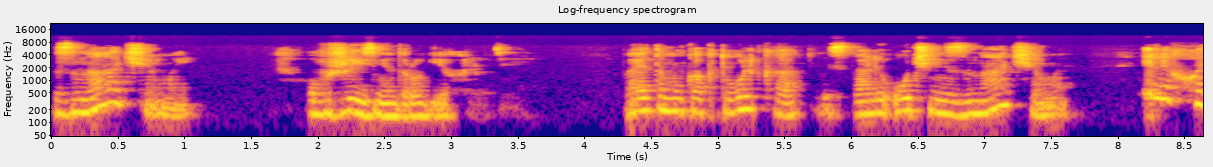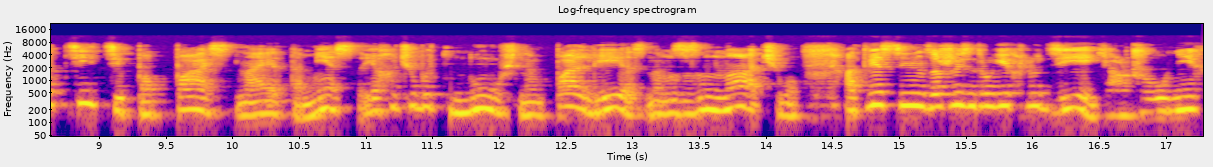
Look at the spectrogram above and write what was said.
значимый в жизни других людей. Поэтому как только вы стали очень значимы, или хотите попасть на это место, я хочу быть нужным, полезным, значимым, ответственным за жизнь других людей, я же у них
